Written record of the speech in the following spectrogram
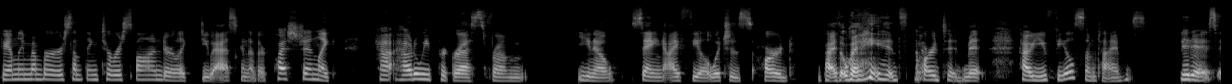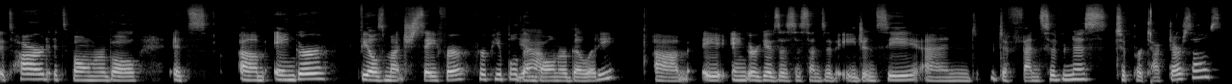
family member or something to respond or like do you ask another question? Like how, how do we progress from you know, saying I feel, which is hard, by the way. It's hard to admit how you feel sometimes. It is. It's hard. It's vulnerable. It's um, anger feels much safer for people yeah. than vulnerability. Um, a- anger gives us a sense of agency and defensiveness to protect ourselves.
